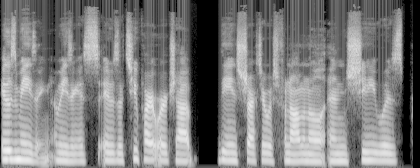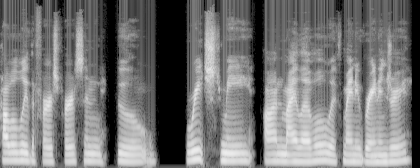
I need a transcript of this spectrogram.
It was amazing. Amazing. It's, it was a two part workshop. The instructor was phenomenal. And she was probably the first person who reached me on my level with my new brain injury.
